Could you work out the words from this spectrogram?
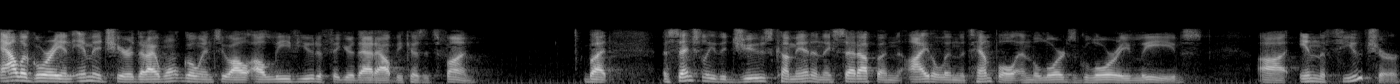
allegory and image here that I won't go into. I'll, I'll leave you to figure that out because it's fun. But essentially, the Jews come in and they set up an idol in the temple, and the Lord's glory leaves. Uh, in the future,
